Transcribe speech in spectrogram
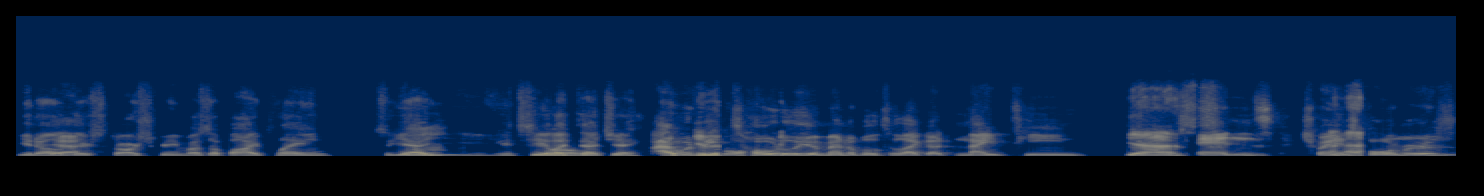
You know, Yeah. there's Starscream as a biplane. So yeah, Hmm. you, you'd see it like Oh. that, Jay. I would be totally amenable to like a 19 Yes. ends Transformers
